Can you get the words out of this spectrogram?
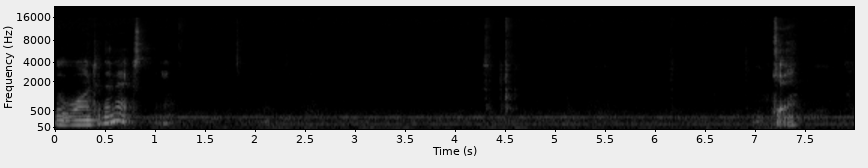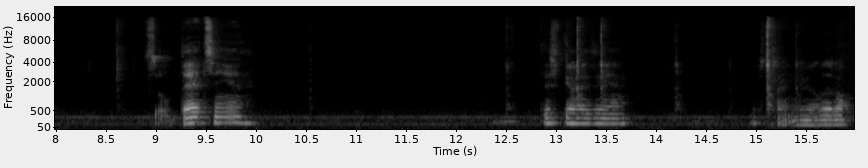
move on to the next thing. Okay. So that's in. This guy's in. Just tighten it a little.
